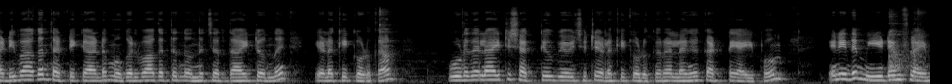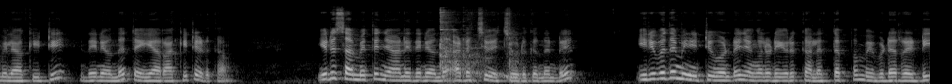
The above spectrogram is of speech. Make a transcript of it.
അടിഭാഗം തട്ടിക്കാണ്ട് മുകൾ ഭാഗത്തു നിന്നൊന്ന് ചെറുതായിട്ടൊന്ന് ഇളക്കി കൊടുക്കാം. കൂടുതലായിട്ട് ശക്തി ഉപയോഗിച്ചിട്ട് ഇളക്കി കൊടുക്കുക. അല്ലെങ്കിൽ കട്ടയായിപ്പോവും. ഇനി ഇത് മീഡിയം ഫ്ലെയിമിലാക്കിയിട്ട് ഇതിനെ ഒന്ന് തയ്യാറാക്കിയിട്ട് എടുക്കാം. ഈ ഒരു സമയത്ത് ഞാനിതിനെ ഒന്ന് അടച്ചു വെച്ച് കൊടുക്കുന്നുണ്ട്. ഇരുപത് മിനിറ്റ് കൊണ്ട് ഞങ്ങളുടെ ഒരു കലത്തപ്പം ഇവിടെ റെഡി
